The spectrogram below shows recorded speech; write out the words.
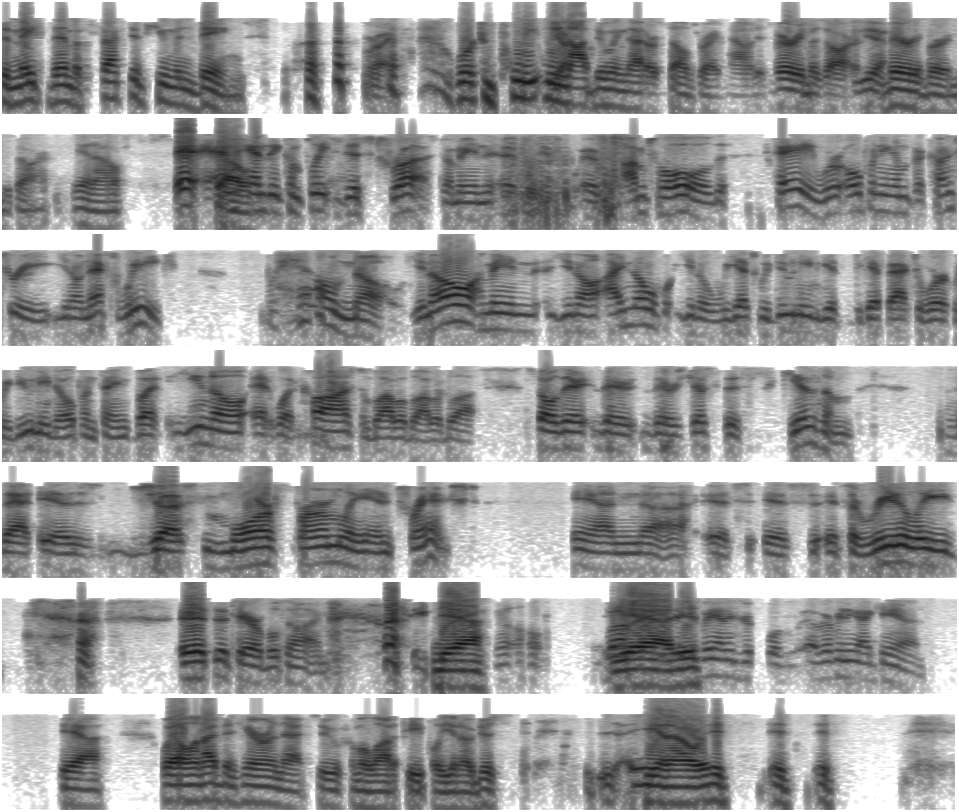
to make them effective human beings, Right. we're completely Yeah. not doing that ourselves right now, and it's very bizarre. Yeah. Very, very bizarre. You know. And, So- and, and the complete distrust. I mean, if, if, if I'm told, "Hey, we're opening up the country," you know, next week. Hell no. You know, I mean, you know, I know, you know, yes, we do need to get to get back to work. We do need to open things, but you know, at what cost and blah blah blah blah blah. So there, there, there's just this schism that is just more firmly entrenched, and uh, it's it's it's a really it's a terrible time. Yeah. But Yeah, I'm take advantage of, of everything I can. Yeah. Well, and I've been hearing that too from a lot of people, you know, just you know, it's it's it's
